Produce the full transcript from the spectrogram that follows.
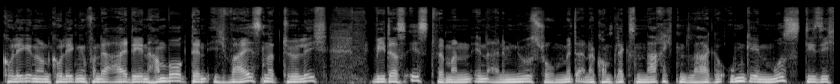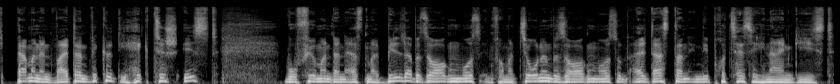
Kolleginnen und Kollegen von der ARD in Hamburg, denn ich weiß natürlich, wie das ist, wenn man in einem Newsroom mit einer komplexen Nachrichtenlage umgehen muss, die sich permanent weiterentwickelt, die hektisch ist wofür man dann erstmal Bilder besorgen muss, Informationen besorgen muss und all das dann in die Prozesse hineingießt.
